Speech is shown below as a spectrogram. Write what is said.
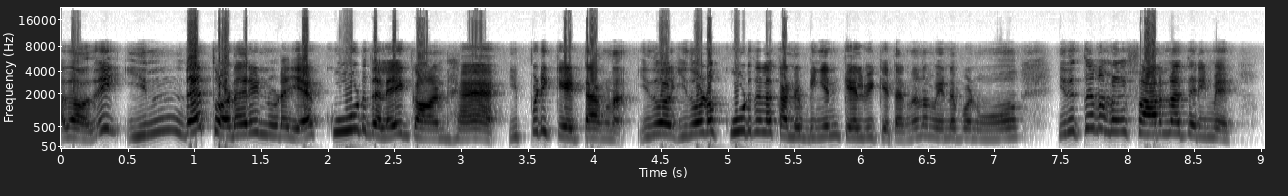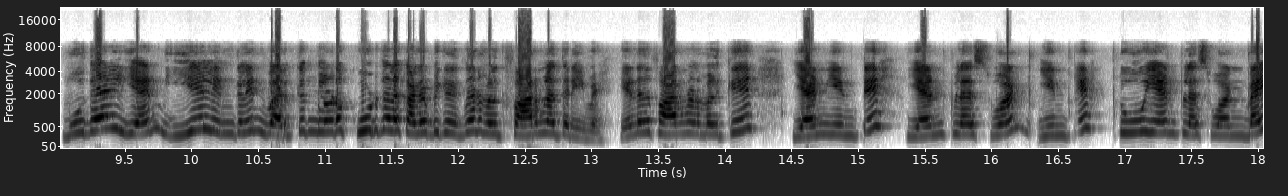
அதாவது இந்த தொடரினுடைய கூடுதலை காண்க. இப்படி கேட்டாங்கன்னா இதோ இதோட கூடுதலை கண்டுபிடிங்கன்னு கேள்வி கேட்டாங்கன்னா நம்ம என்ன பண்ணுவோம்? இதுக்கு நம்மளுக்கு ஃபார்முலா தெரியுமே. முதல் எண் இயல் எண்களின் வர்க்கங்களோட கூடுதலை கண்டுபிடிக்கிறதுக்கு தான் நம்மளுக்கு ஃபார்முலா தெரியுமே. என்னது ஃபார்முலா நம்மளுக்கு? N into n plus one into two n plus one by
